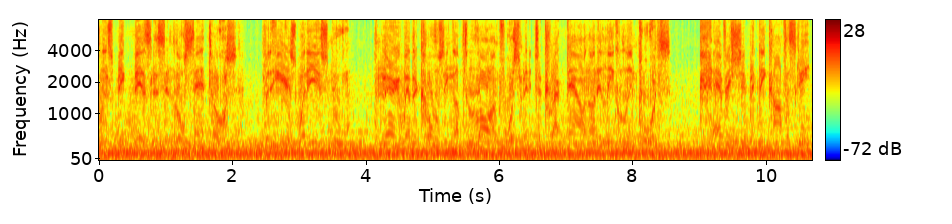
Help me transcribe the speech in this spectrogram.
Brooklyn's big business in Los Santos. But here's what is new. Merryweather cozying up to law enforcement to crack down on illegal imports. Every shipment they confiscate,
